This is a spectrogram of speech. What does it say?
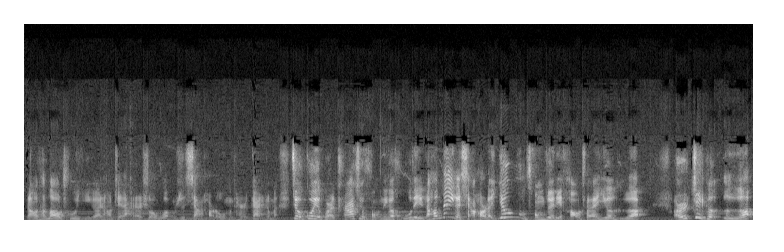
然后他捞出一个，然后这俩人说：“我们是相好的，我们开始干什么？”结果过一会儿，他去哄那个狐狸，然后那个相好的又从嘴里薅出来一个鹅，而这个鹅。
